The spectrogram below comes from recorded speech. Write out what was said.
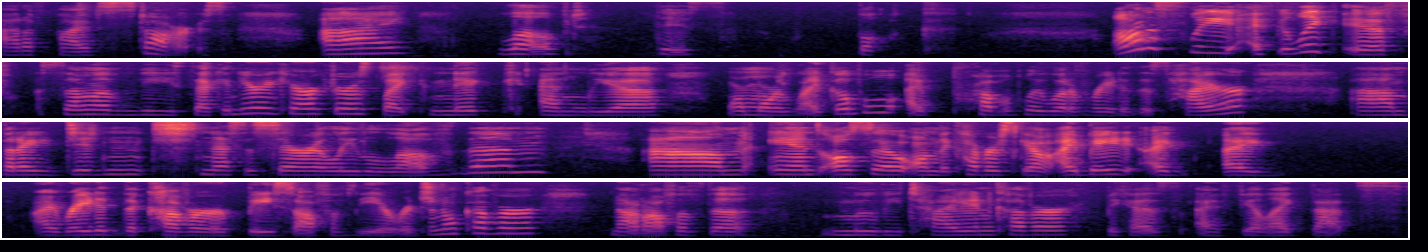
out of 5 stars. I loved this book. honestly, I feel like if some of the secondary characters like Nick and Leah were more likable, I probably would have rated this higher. Um, but I didn't necessarily love them. Um, and also on the cover scale, I, bait, I, I, I rated the cover based off of the original cover, not off of the movie tie-in cover, because I feel like that's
